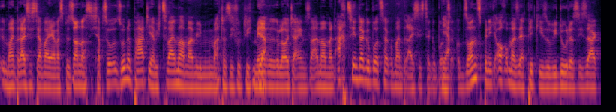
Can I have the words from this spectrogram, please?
mein 30. war ja was Besonderes. Ich habe so, so eine Party habe ich zweimal in meinem Leben gemacht, dass ich wirklich mehrere Leute ein. Das war einmal mein 18. Geburtstag und mein 30. Geburtstag. Ja. Und sonst bin ich auch immer sehr picky, so wie du, dass ich sage,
